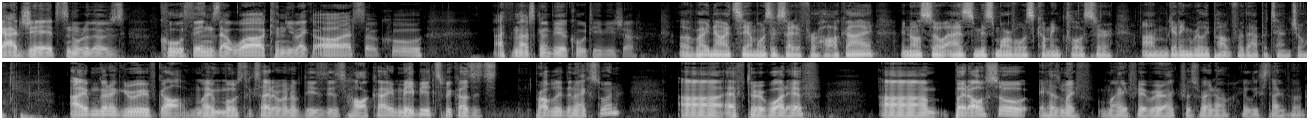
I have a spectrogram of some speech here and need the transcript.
gadgets and all of those cool things that work, and you're like, oh, that's so cool. I think that's going to be a cool TV show. Uh, right now, I'd say I'm most excited for Hawkeye, and also as Miss Marvel is coming closer, I'm getting really pumped for that potential. I'm gonna agree with Gal. My most excited one of these is Hawkeye. Maybe it's because it's probably the next one uh, after What If. Um, but also it has my f- my favorite actress right now, Hailee Steinfeld.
